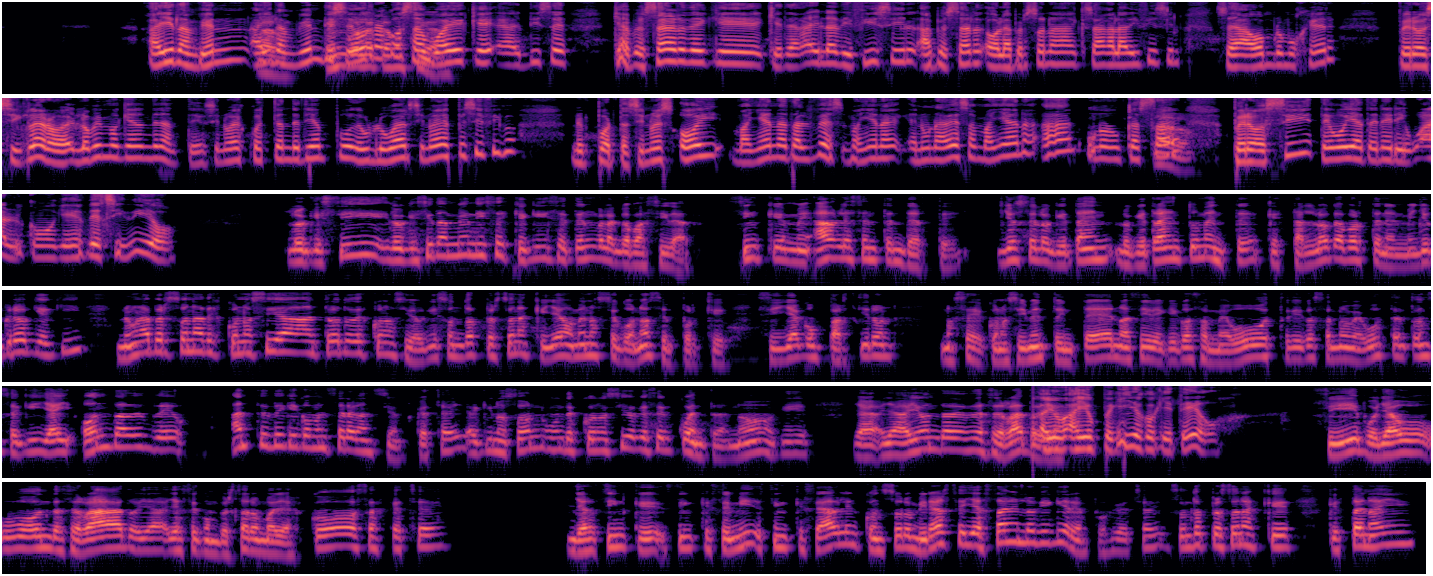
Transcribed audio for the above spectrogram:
Ahí también, ahí Claro, también dice otra cosa, pues que eh, dice que a pesar de que, que te hagáis la difícil, a pesar, o la persona que se haga la difícil, sea hombre o mujer, pero sí, claro, es lo mismo que en delante, si no es cuestión de tiempo, de un lugar, si no es específico, no importa, si no es hoy, mañana tal vez, mañana, en una de esas mañana, ah, uno nunca sabe, Claro. pero sí te voy a tener igual, como que es decidido. Lo que sí, lo que sí también dice es que aquí dice tengo la capacidad, sin que me hables entenderte. Yo sé lo que trae, lo que trae en tu mente, que estás loca por tenerme. Yo creo que aquí no es una persona desconocida entre otro desconocido. Aquí son dos personas que ya o menos se conocen, porque si ya compartieron, no sé, conocimiento interno, así de qué cosas me gustan, qué cosas no me gustan, entonces aquí ya hay onda desde antes de que comience la canción, ¿cachai? Aquí no son un desconocido que se encuentran, ¿no? Aquí ya, ya hay onda desde hace rato. Hay hay un pequeño coqueteo. Sí, pues ya hubo, hubo onda hace rato, ya, ya se conversaron varias cosas, ¿cachai? Ya sin que, sin que se sin que se hablen, con solo mirarse, ya saben lo que quieren, pues, ¿cachai? Son dos personas que, que están ahí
